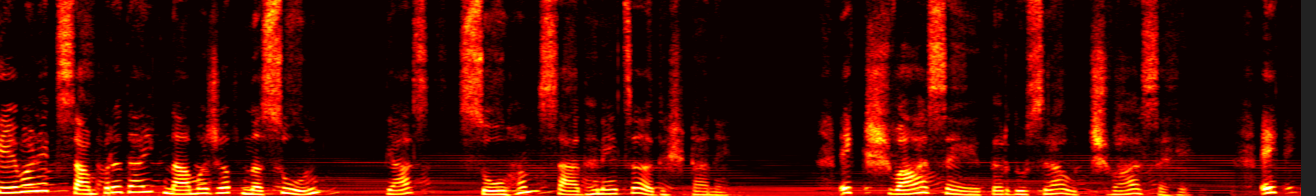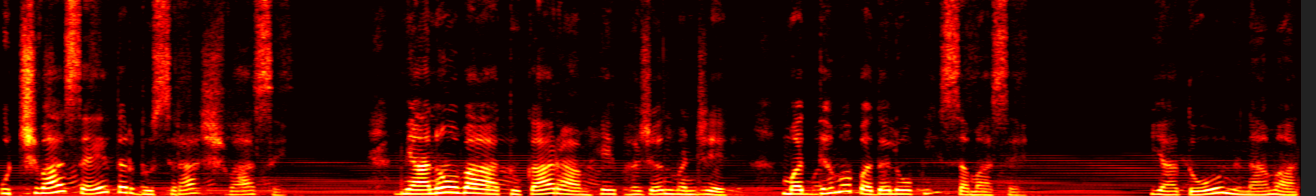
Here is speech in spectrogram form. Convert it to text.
केवळ एक सांप्रदायिक नामजप नसून त्यास सोहम साधनेचं अधिष्ठान आहे. एक श्वास आहे तर दुसरा उच्छ्वास आहे. एक उच्छ्वास आहे तर दुसरा श्वास आहे. ज्ञानोबा तुकाराम हे भजन म्हणजे मध्यम पदलोपी समास आहे. या दोन नामात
